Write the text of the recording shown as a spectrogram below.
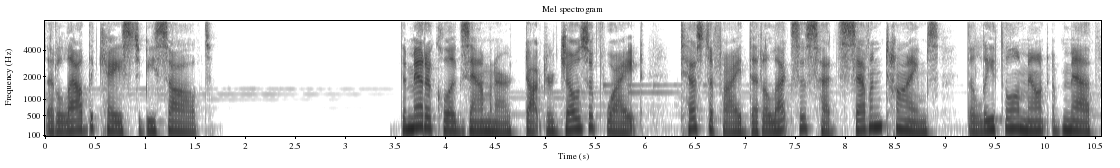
that allowed the case to be solved. The medical examiner, Dr. Joseph White, testified that Alexis had seven times the lethal amount of meth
